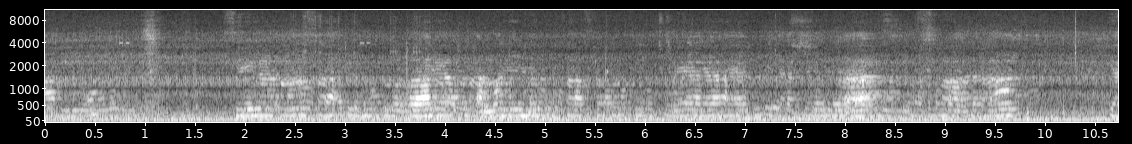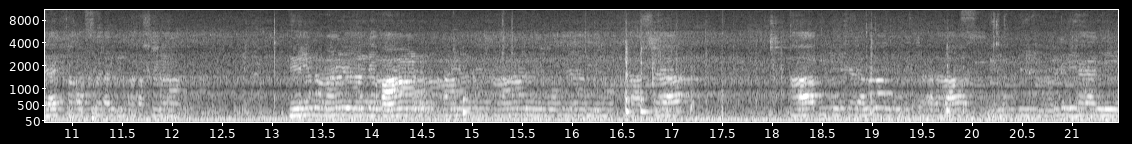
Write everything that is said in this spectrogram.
ਆਪੀਓ ਸ੍ਰੀ ਨਾਨਕ ਸਾਹਿਬ ਜੀ ਨੂੰ ਗੁਰਦੁਆਰੇ ਆਪਣੇ ਧਰਮਾਂ ਦੇ ਨਿਯਮ ਖਾਲਸਾ ਨੂੰ ਛੋੜਿਆ ਗਿਆ ਹੈ ਕਿ ਦਰਸ਼ਨ ਦਾ ਸੰਭਾਲ ਜੈ ਖਾਲਸਾ ਜੀ ਬਖਸ਼ਣਾ ਫਿਰ ਨਵਾਂ ਨਿਰਮਾਣ ਨਵਾਂ ਨਿਰਮਾਣ ਨਿਰਮਾਣ ਆਸ਼ਾ ਆਪ ਦੇ ਚਰਨਾਂ ਦੇ ਵਿੱਚ ਅਰਦਾਸ ਬੇਨਤੀ ਮੰਗਲੀ ਹੈ ਜੀ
